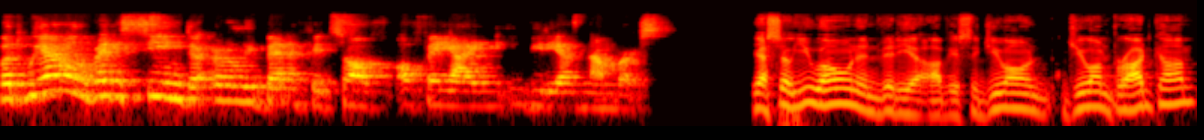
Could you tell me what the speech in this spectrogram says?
but we are already seeing the early benefits of, of AI in NVIDIA's numbers. Yeah, so you own NVIDIA, obviously. Do you own, do you own Broadcom?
